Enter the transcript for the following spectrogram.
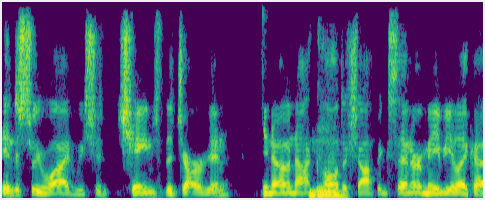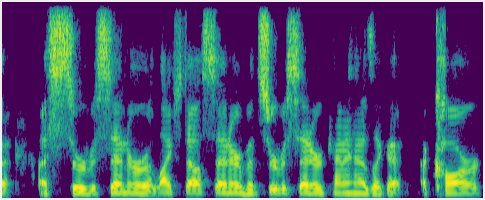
industry wide, we should change the jargon, you know, not mm. call it a shopping center, maybe like a, a service center or a lifestyle center, but service center kind of has like a, a car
